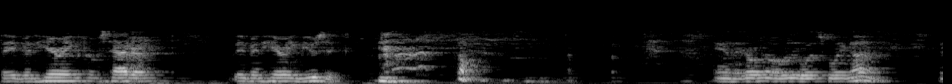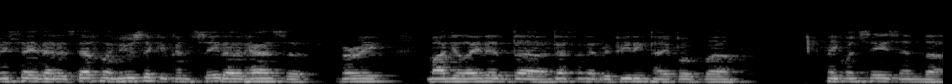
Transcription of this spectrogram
they've been hearing from Saturn they've been hearing music. and they don't know really what's going on. They say that it's definitely music. You can see that it has a very modulated, uh, definite repeating type of uh, frequencies, and uh,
